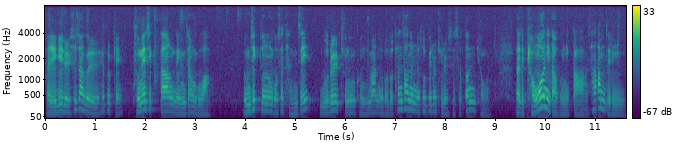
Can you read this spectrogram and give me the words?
자, 얘기를 시작을 해볼게. 구내식당 냉장고와 음식 두는 곳에 단지 물을 두는 것만으로도 탄산음료 소비를 줄일 수 있었던 병원. 그러니까 이제 병원이다 보니까 사람들이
